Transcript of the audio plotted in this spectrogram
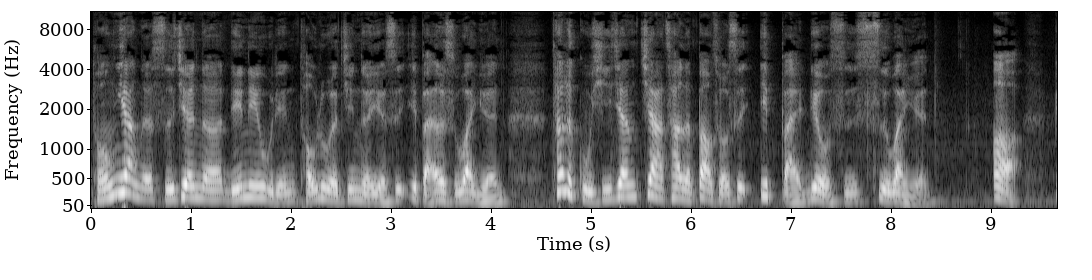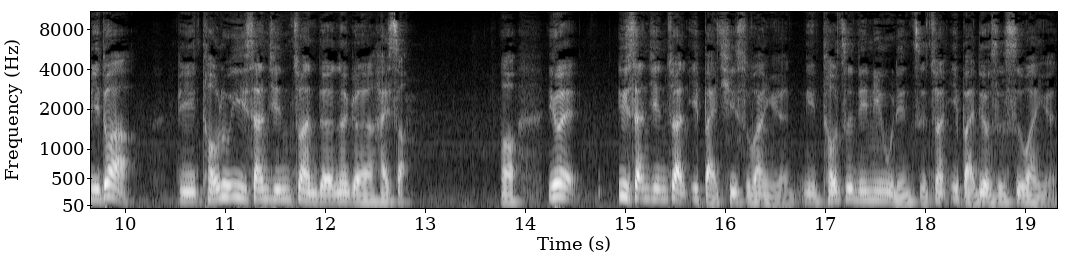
同样的时间呢，零零五零投入的金额也是一百二十万元，它的股息将价差的报酬是一百六十四万元，哦，比多少？比投入玉山金赚的那个还少，哦，因为玉山金赚一百七十万元，你投资零零五零只赚一百六十四万元，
